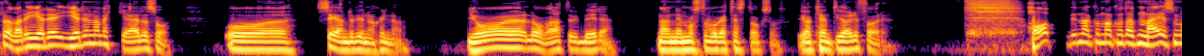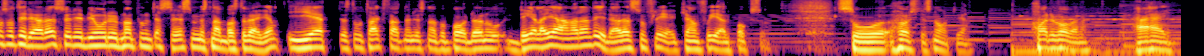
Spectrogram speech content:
Pröva det. Ge det, ge det någon vecka eller så och se om det blir någon skillnad. Jag lovar att det blir det. Men ni måste våga testa också. Jag kan inte göra det för er. Ja, vill man komma i kontakt med mig som jag sa tidigare så är det bjornrudman.se som är snabbaste vägen. Jättestort tack för att ni lyssnar på podden och dela gärna den vidare så fler kan få hjälp också. Så hörs vi snart igen. Ha det bra vänner. Hej hej!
